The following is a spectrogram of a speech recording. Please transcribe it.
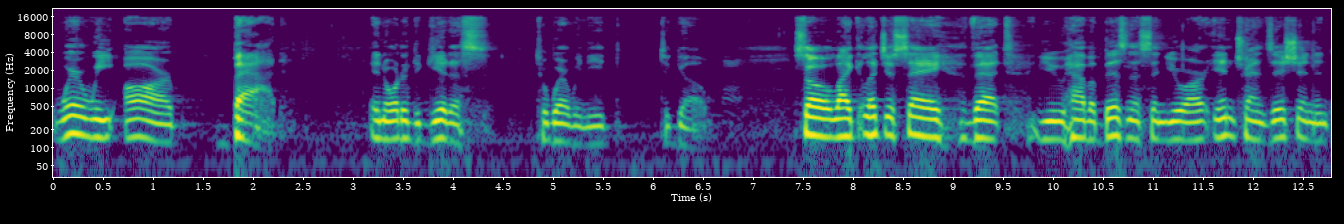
where we are bad in order to get us to where we need to go. So, like, let's just say that you have a business and you are in transition and,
